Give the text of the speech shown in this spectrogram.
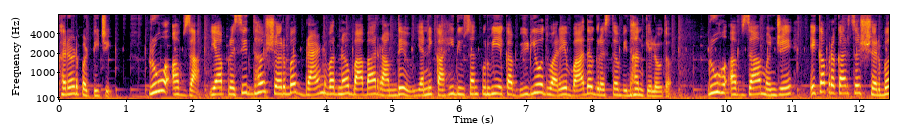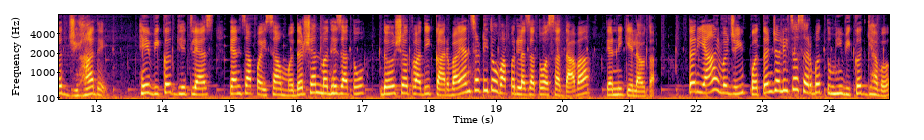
खरडपट्टीची. रूह अफजा या प्रसिद्ध शरबत ब्रँडवरनं बाबा रामदेव यांनी काही दिवसांपूर्वी एका व्हिडिओद्वारे वादग्रस्त विधान केलं होतं. रूह अफजा म्हणजे एका प्रकारचं शरबत जिहाद आहे. हे विकत घेतल्यास त्यांचा पैसा मदरशांमध्ये जातो दहशतवादी कारवायांसाठी तो वापरला जातो असा दावा त्यांनी केला होता. तर याऐवजी पतंजलीचं सरबत तुम्ही विकत घ्यावं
